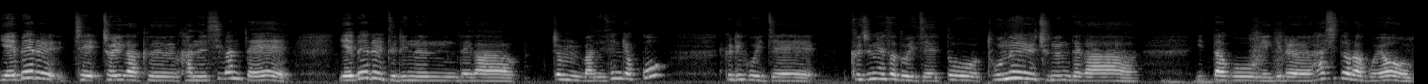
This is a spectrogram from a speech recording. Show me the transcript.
예배를 제 저희가 그 가는 시간대에 예배를 드리는 데가 좀 많이 생겼고 그리고 이제 그 중에서도 이제 또 돈을 주는 데가 있다고 얘기를 하시더라고요.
